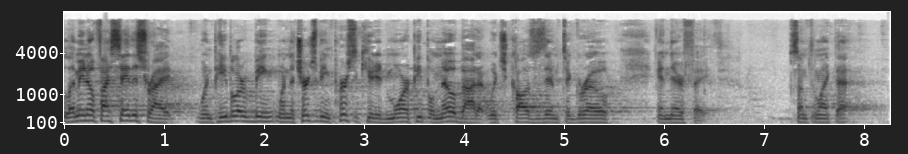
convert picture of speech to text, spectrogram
Let me know if I say this right. When people are being, when the church is being persecuted, more people know about it, which causes them to grow in their faith. Something like that.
